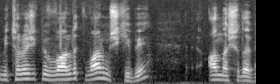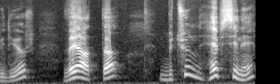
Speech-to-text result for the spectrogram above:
mitolojik bir varlık varmış gibi anlaşılabiliyor. Veyahut da bütün hepsini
